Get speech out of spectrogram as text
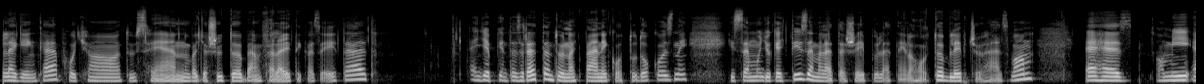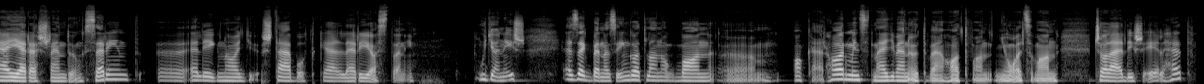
leginkább, hogyha a tűzhelyen vagy a sütőben felejtik az ételt, Egyébként ez rettentő nagy pánikot tud okozni, hiszen mondjuk egy tízemeletes épületnél, ahol több lépcsőház van, ehhez a mi eljárásrendünk szerint elég nagy stábot kell leriasztani. Ugyanis ezekben az ingatlanokban akár 30, 40, 50, 60, 80 család is élhet,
